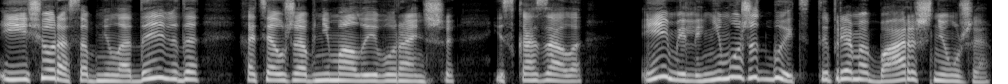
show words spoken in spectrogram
И еще раз обняла Дэвида, хотя уже обнимала его раньше, и сказала, «Эмили, не может быть, ты прямо барышня уже».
